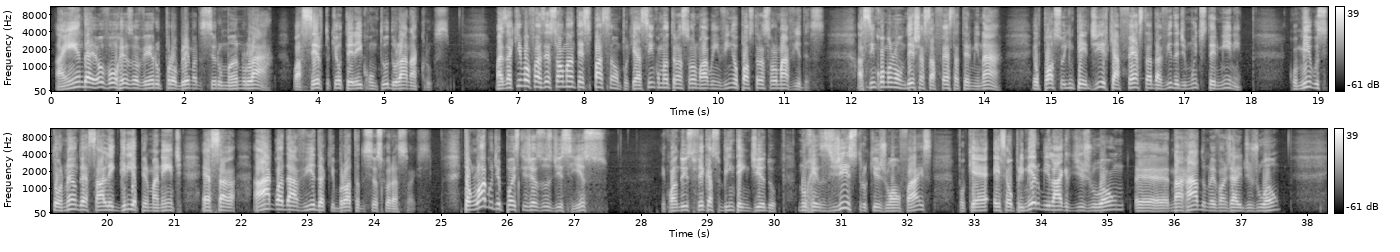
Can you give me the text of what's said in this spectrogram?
Ainda eu vou resolver o problema do ser humano lá, o acerto que eu terei com tudo lá na cruz. Mas aqui vou fazer só uma antecipação, porque assim como eu transformo água em vinho, eu posso transformar vidas. Assim como eu não deixo essa festa terminar, eu posso impedir que a festa da vida de muitos termine. Comigo se tornando essa alegria permanente, essa água da vida que brota dos seus corações. Então, logo depois que Jesus disse isso, e quando isso fica subentendido no registro que João faz, porque esse é o primeiro milagre de João, é, narrado no Evangelho de João,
